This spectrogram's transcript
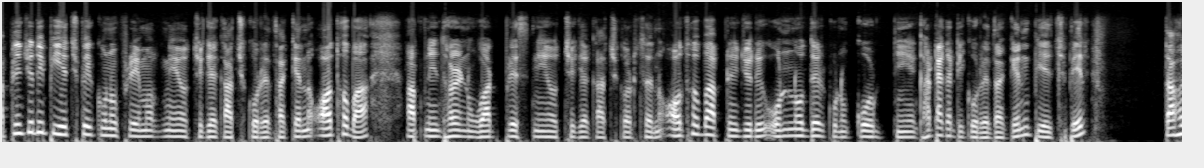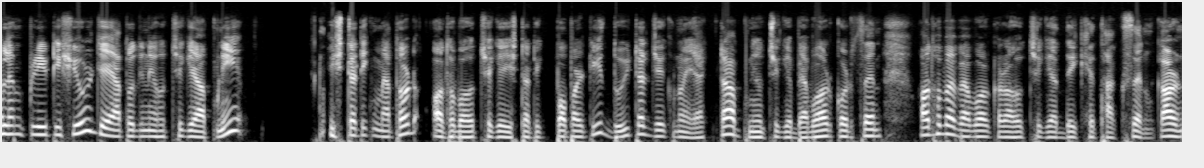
আপনি যদি পিএইচপির কোনো ফ্রেমওয়ার্ক নিয়ে হচ্ছে গিয়ে কাজ করে থাকেন, অথবা আপনি ধরেন ওয়ার্ডপ্রেস নিয়ে হচ্ছে গিয়ে কাজ করছেন, অথবা আপনি যদি অন্যদের কোনো কোড নিয়ে ঘাটাঘাটি করে থাকেন পিএইচপির তাহলে আমি প্রিটি শিওর যে এতদিনে হচ্ছে গিয়ে আপনি স্ট্যাটিক মেথড অথবা হচ্ছে গিয়ে স্ট্যাটিক প্রপার্টি দুইটার যে কোনো একটা আপনি হচ্ছে গিয়ে ব্যবহার করছেন অথবা ব্যবহার করা হচ্ছে গিয়ে দেখে থাকছেন। কারণ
